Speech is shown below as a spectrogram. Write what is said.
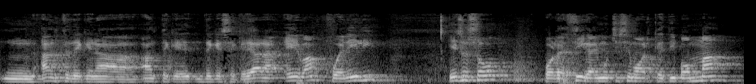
mm, antes, de que, antes de que se creara Eva, fue Lilith. Y esos son, por decir, hay muchísimos arquetipos más,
